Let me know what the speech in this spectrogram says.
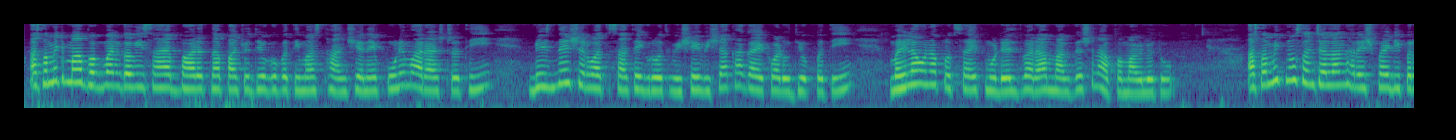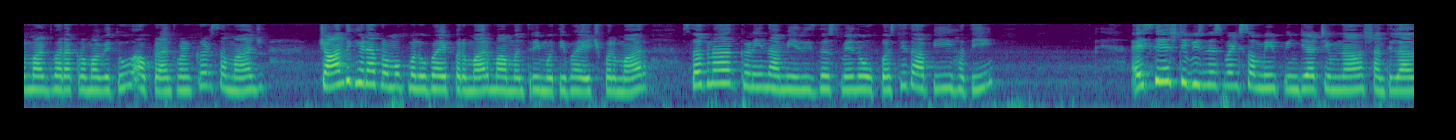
આ સમિટમાં ભગવાન ગવિ સાહેબ ભારતના પાંચ ઉદ્યોગપતિમાં સ્થાન છે અને પુણે મહારાષ્ટ્રથી બિઝનેસ શરૂઆત સાથે ગ્રોથ વિશે વિશાખા ગાયકવાડ ઉદ્યોગપતિ, મહિલાઓના પ્રોત્સાહિત મોડેલ દ્વારા માર્ગદર્શન આપવામાં આવેલું હતું. આ સમિટનું સંચાલન હરેશભાઈ ડી પરમાર દ્વારા કરવામાં આવ્યું હતું. આ ઉપરાંત વણકર સમાજ, ચાંદખેડા પ્રમુખ મનુભાઈ પરમાર, મહામંત્રી મોતીભાઈ એચ પરમાર, સગના ઘણી નામી બિઝનેસમેનો ઉપસ્થિત આપી હતી. SC ST businessman summit India ટીમના શાંતિલાલ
